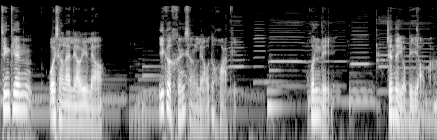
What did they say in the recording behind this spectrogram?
今天我想来聊一聊一个很想聊的话题：婚礼。真的有必要吗？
